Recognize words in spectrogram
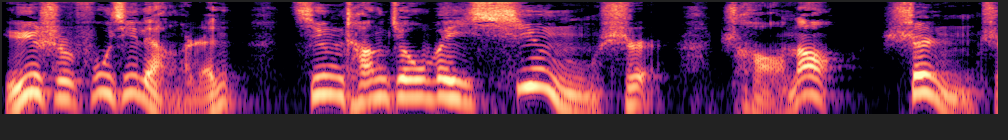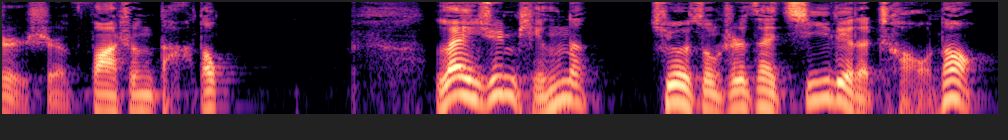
于是夫妻两个人经常就为性事吵闹，甚至是发生打斗。赖君平呢，却总是在激烈的吵闹、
